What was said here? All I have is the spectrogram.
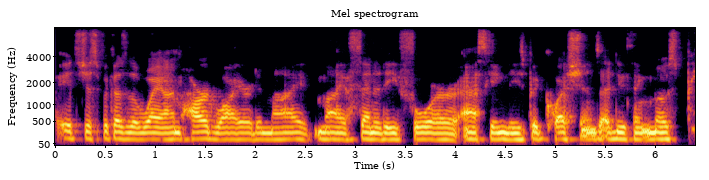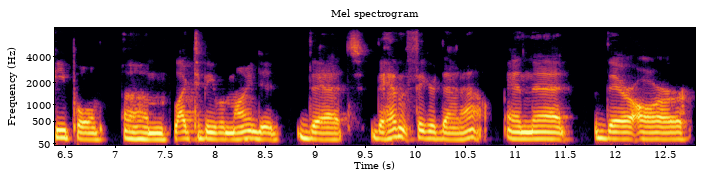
it's just because of the way I'm hardwired and my, my affinity for asking these big questions. I do think most people um, like to be reminded that they haven't figured that out and that there are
